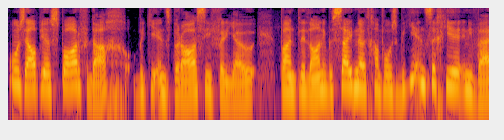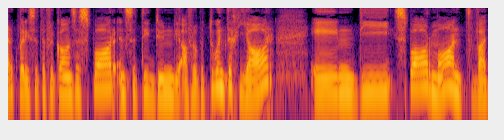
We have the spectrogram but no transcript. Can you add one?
Ons help jou spaar vandag, 'n bietjie inspirasie vir jou, want Lelani Besuidnout gaan vir ons 'n bietjie insig gee in die werk wat die Suid-Afrikaanse Spaar Instituut doen die afgelope 20 jaar en die spaarmaand wat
